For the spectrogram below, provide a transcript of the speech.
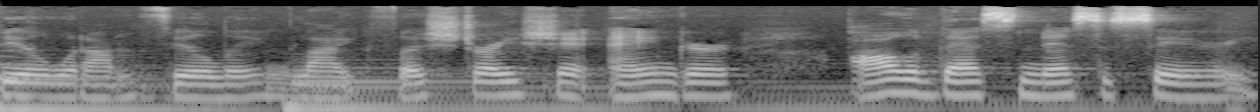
feel what I'm feeling, like frustration, anger, all of that's necessary.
